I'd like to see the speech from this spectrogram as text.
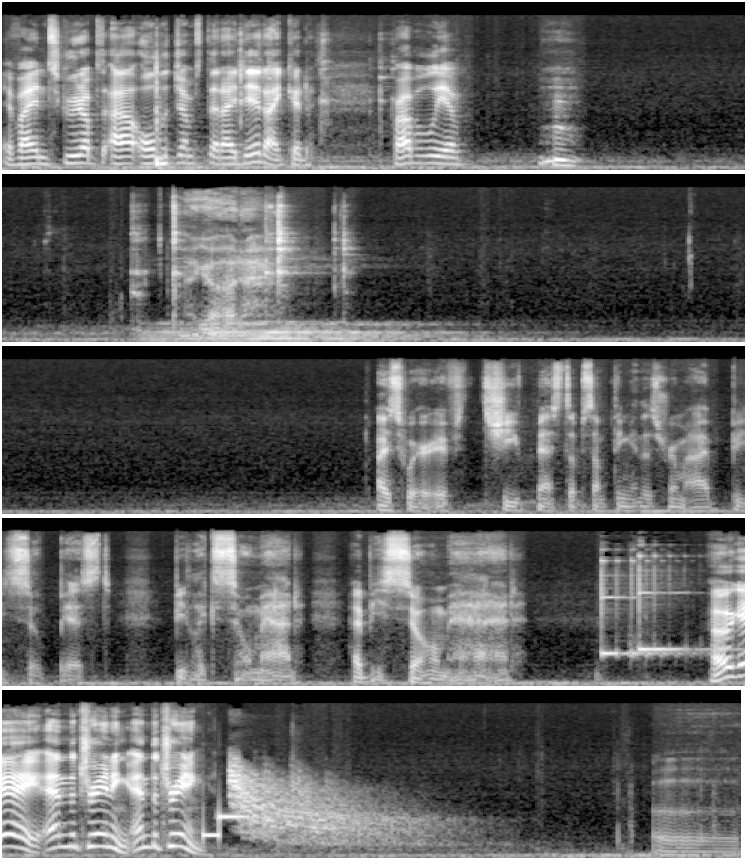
If I hadn't screwed up uh, all the jumps that I did, I could probably have... My god. I swear, if she messed up something in this room, I'd be so pissed. Be like so mad. I'd be so mad. Okay, end the training, end the training. Uh,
